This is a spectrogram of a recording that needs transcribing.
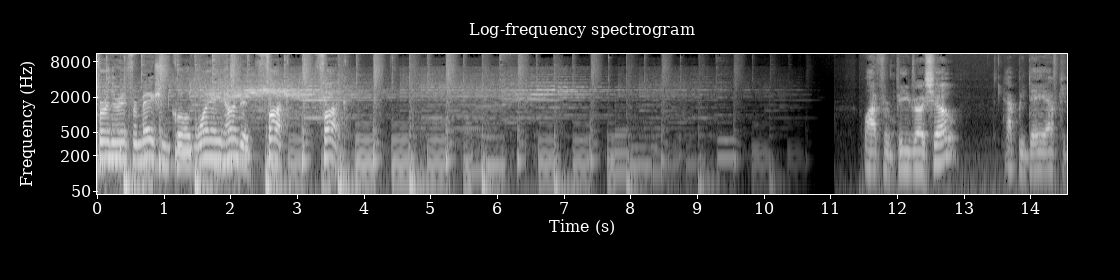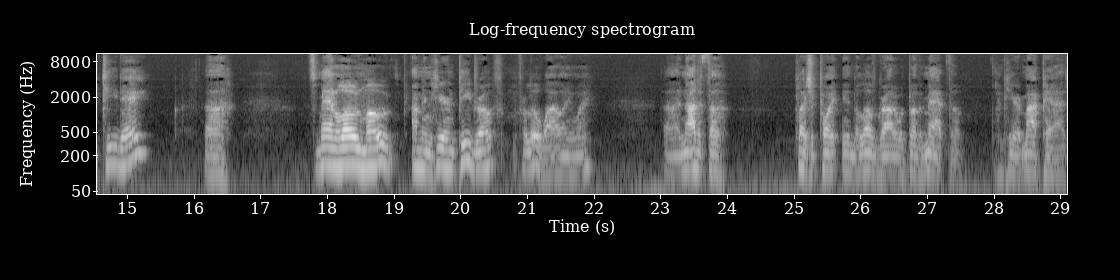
further information, call 1 800 FUCK fuck. Watt from Pedro Show. Happy day after tea day. Uh, it's man alone mode. I'm in here in Pedro for a little while anyway. Uh, not at the pleasure point in the Love Grotto with Brother Matt though. I'm here at my pad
